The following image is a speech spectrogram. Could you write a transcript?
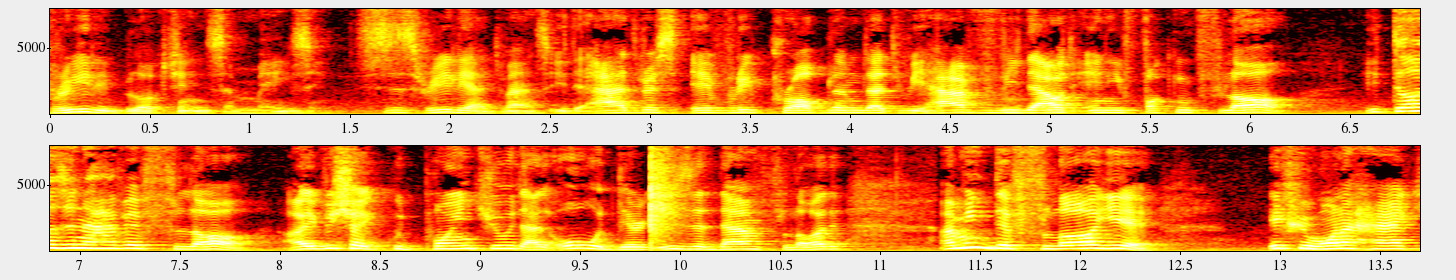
really, blockchain is amazing. This is really advanced. It addresses every problem that we have without any fucking flaw. It doesn't have a flaw. I wish I could point you that oh there is a damn flaw. I mean the flaw, yeah. If you want to hack,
